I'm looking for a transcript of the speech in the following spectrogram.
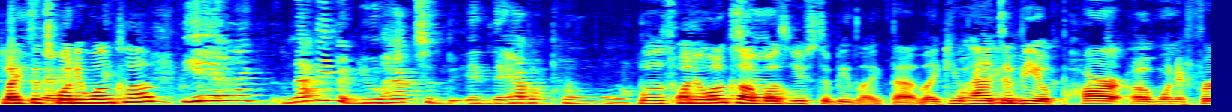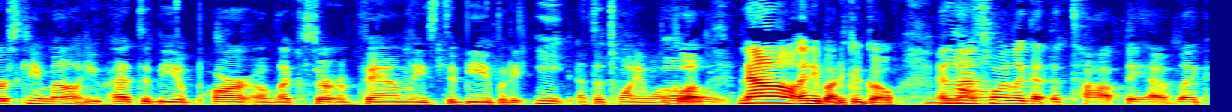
Like the 21 Club? Yeah, like not even. You had to. Be, they have a pool. Well, the 21 Club was used to be like that. Like you Oh, had to be a part of when it first came out, you had to be a part of like certain families to be able to eat at the 21 Club. Oh. Now anybody could go. And that's why like at the top they have like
